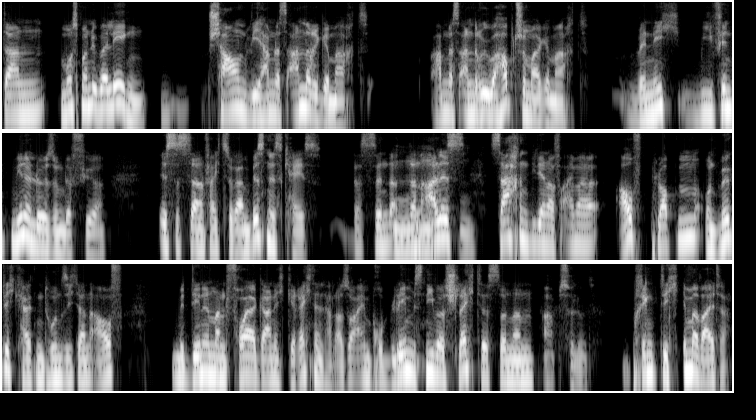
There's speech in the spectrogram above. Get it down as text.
Dann muss man überlegen, schauen, wie haben das andere gemacht? Haben das andere überhaupt schon mal gemacht? Wenn nicht, wie finden wir eine Lösung dafür? Ist es dann vielleicht sogar ein Business Case? Das sind mhm. dann alles mhm. Sachen, die dann auf einmal aufploppen und Möglichkeiten tun sich dann auf, mit denen man vorher gar nicht gerechnet hat. Also ein Problem ist nie was Schlechtes, sondern absolut bringt dich immer weiter.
